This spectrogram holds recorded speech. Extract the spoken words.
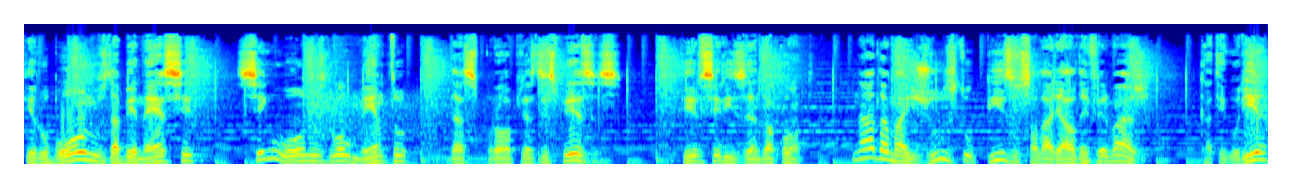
ter o bônus da benesse sem o ônus do aumento das próprias despesas, terceirizando a conta nada mais justo o piso salarial da enfermagem, categoria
